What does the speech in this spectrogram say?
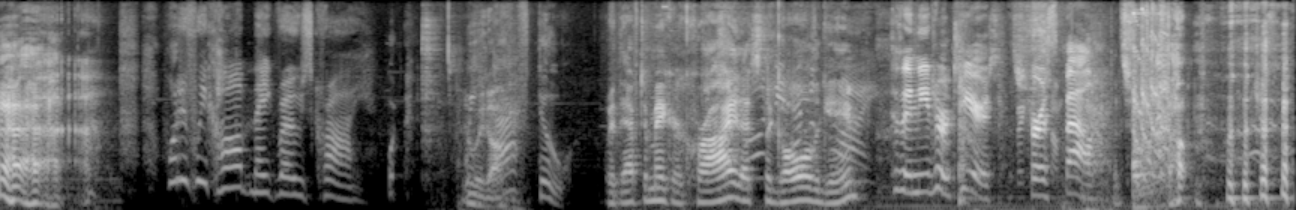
What if we can't make Rose cry? What? Here we go. Wait, they have to make her cry? That's the goal of the game? Because I need her tears for a spell. That's fucked up.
